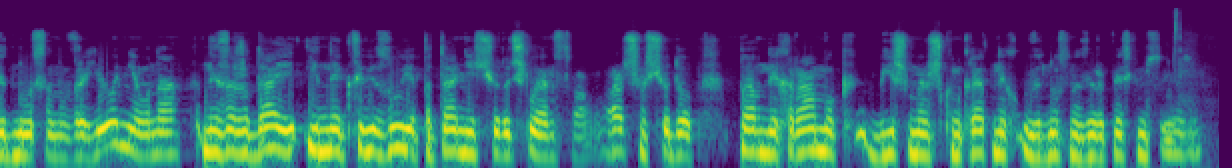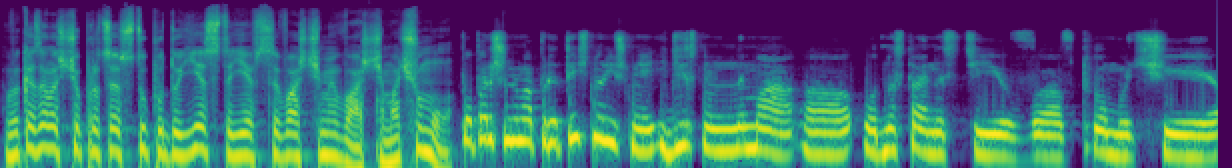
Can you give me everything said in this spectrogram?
відносин в регіоні вона не зажадає і не активізує питання щодо членства, радше щодо певних рамок, більш-менш конкретних у відносинах з європейським союзом. Ви казали, що процес вступу до ЄС стає все важчим і важчим. А чому? По-перше, нема політичного рішення, і дійсно нема е, одностайності в, в тому, чи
